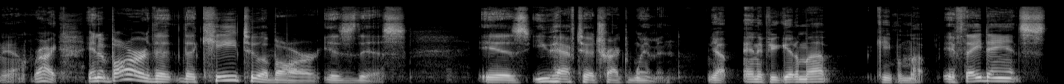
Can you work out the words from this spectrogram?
Yeah. Right. In a bar, the the key to a bar is this: is you have to attract women. Yep. And if you get them up, keep them up. If they dance,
